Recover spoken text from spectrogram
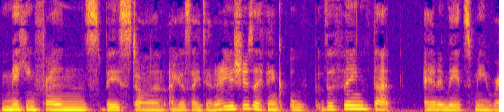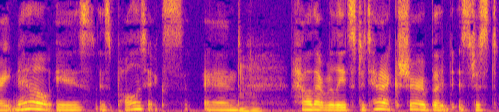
making friends based on i guess identity issues i think the thing that animates me right now is is politics and mm-hmm. how that relates to tech sure but it's just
